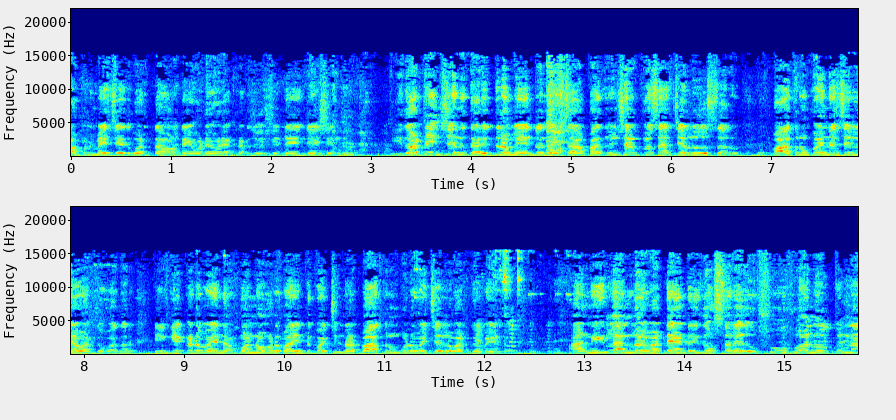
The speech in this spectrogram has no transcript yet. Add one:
అప్పుడు మెసేజ్ కొడతా ఉంటా ఎవడెవడు ఎక్కడ చూసిండు ఏం చేసిండు? ఇదో టెన్షన్ దరిద్రం ఏంటో తెలుసా? పది నిమిషాలకు ఒకసారి చెల్లు చూస్తారు. బాత్రూమ్ పోయినా చెల్లె పట్టుకుపోతారు. ఇంకెక్కడ పోయినా? మొన్న ఒకడు మా ఇంటికి వచ్చినాడు బాత్రూమ్ కూడా పోయి చెల్లు పట్టుకుపోయాడు. ఆ నీళ్ళు అందులో పడ్డాయంటే ఇది వస్తలేదు. ఫూఫు అని వస్తున్నా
